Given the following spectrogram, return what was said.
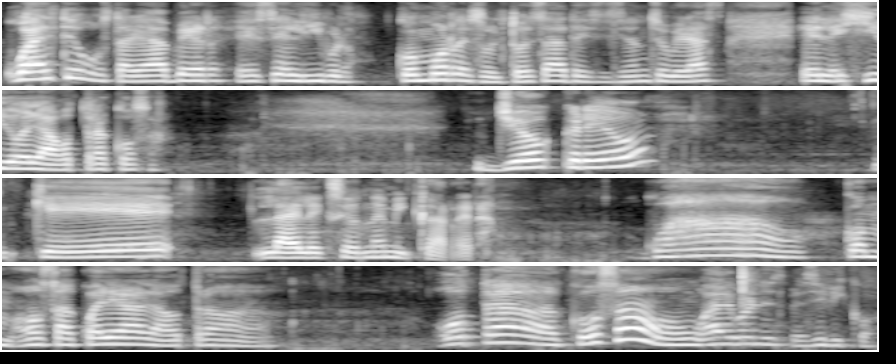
¿cuál te gustaría ver ese libro? ¿Cómo resultó esa decisión si hubieras elegido la otra cosa? Yo creo que la elección de mi carrera. Wow. O sea, ¿cuál era la otra? ¿Otra cosa o algo en específico?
